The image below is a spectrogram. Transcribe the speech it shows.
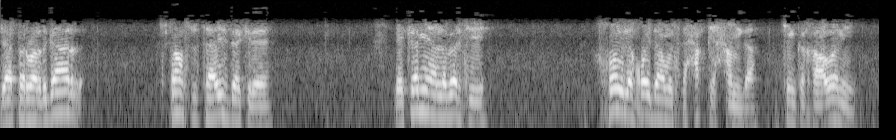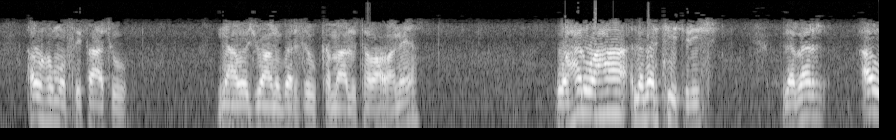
جا پەروەردگار سپاس و تایز دەکرێت یەکەمیان لەبەرکی خۆی لە خۆیدا مستحقی حەمدە. چونکە خاوەنی ئەو هەموو صفات و ناوە جوان و بەرز و کەمال و تەواوانەیە. و هەروەها لەبەر چی تریش؟ لەبەر ئەو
